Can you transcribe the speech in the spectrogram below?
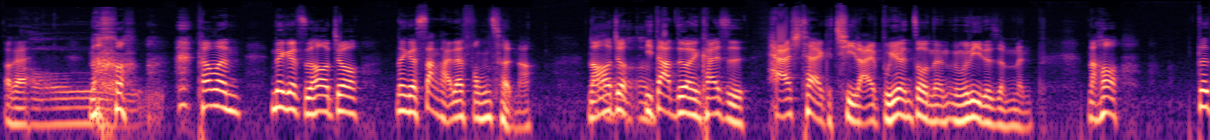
OK，然后，他们那个时候就那个上海在封城啊，然后就一大堆人开始 hashtag 起来不愿做奴奴隶的人们，然后的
